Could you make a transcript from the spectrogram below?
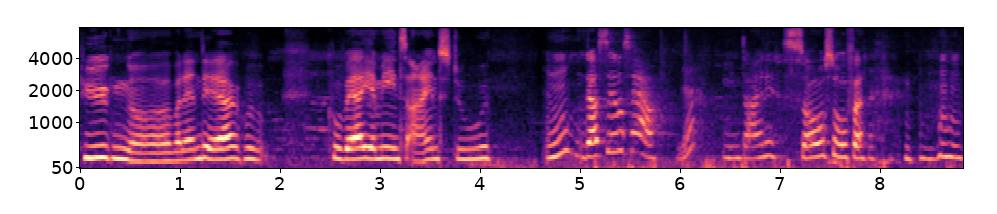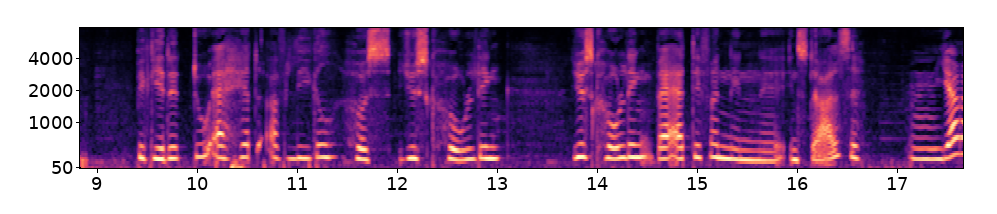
hyggen og hvordan det er at kunne, kunne være hjemme i ens egen stue. Mm, lad os sætte os her Ja. i en dejlig sovesofa. Birgitte, du er Head of Legal hos Jysk Holding. Jysk Holding, hvad er det for en, øh, en størrelse? Mm, ja,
